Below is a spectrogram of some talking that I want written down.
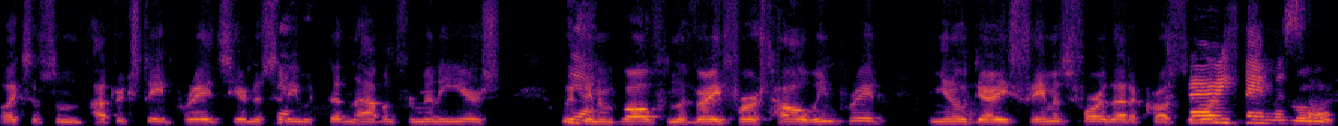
likes of some Patrick's Day parades here in the city, yeah. which didn't happen for many years. We've Yeah. been involved from the very first Halloween parade. And you know, Derry's famous for that across the Very world. famous So- for it,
